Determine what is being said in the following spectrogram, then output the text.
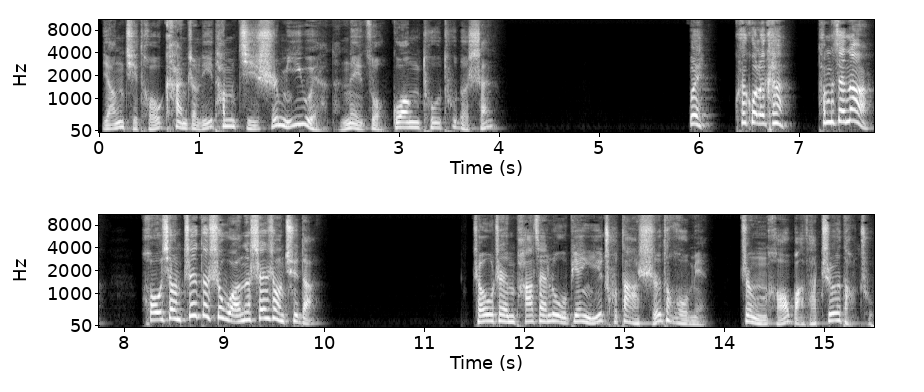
仰起头看着离他们几十米远的那座光秃秃的山。喂，快过来看，他们在那儿，好像真的是往那山上去的。周震趴在路边一处大石头后面，正好把他遮挡住。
